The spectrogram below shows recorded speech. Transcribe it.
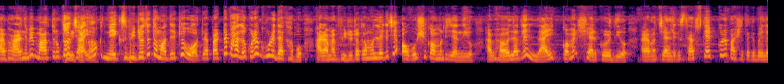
আর ভাড়া নেবে মাত্র তো যাই হোক নেক্সট ভিডিওতে তোমাদেরকে ওয়াটার পার্কটা ভালো করে ঘুরে দেখাবো। আর আমার ভিডিওটা কেমন লেগেছে অবশ্যই কমেন্টে জানিও। আর ভালো লাগলে লাইক কমেন্ট শেয়ার করে দিও। আর আমার চ্যানেলটাকে সাবস্ক্রাইব করে পাশে থেকে বেল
